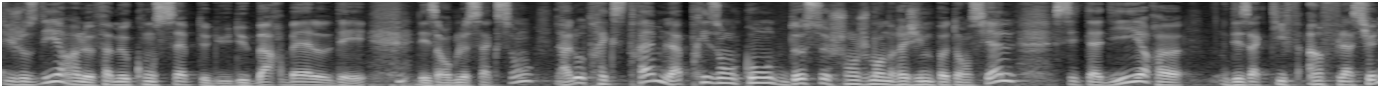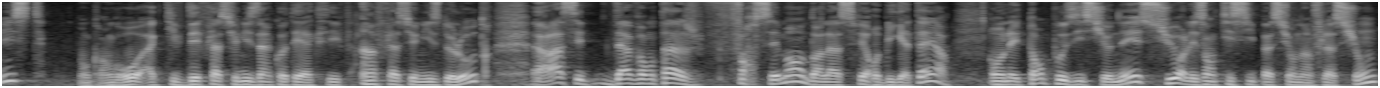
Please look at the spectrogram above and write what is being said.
si j'ose dire, hein, le fameux concept du, barbel des, anglo-saxons. À l'autre extrême, la prise en compte de ce changement de régime potentiel, c'est-à-dire euh, des actifs inflationnistes, donc en gros, actifs déflationnistes d'un côté, actifs inflationnistes de l'autre. Alors là, c'est davantage forcément dans la sphère obligataire, en étant positionné sur les anticipations d'inflation.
